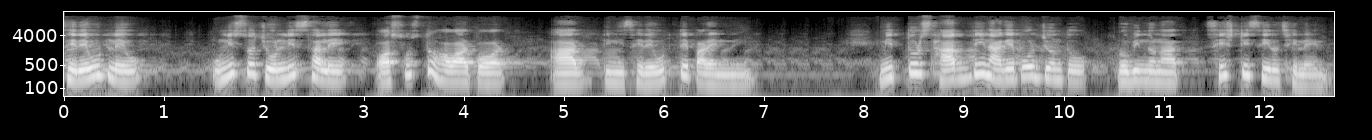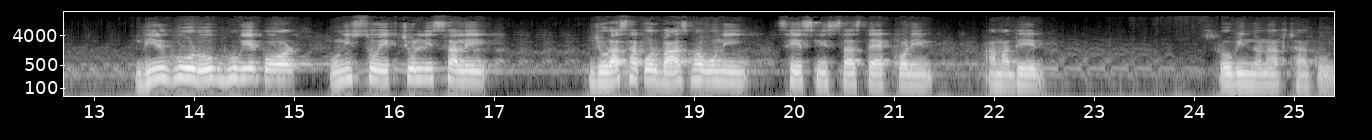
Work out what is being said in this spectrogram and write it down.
সেরে উঠলেও উনিশশো চল্লিশ সালে অসুস্থ হওয়ার পর আর তিনি সেরে উঠতে পারেননি। মৃত্যুর সাত দিন আগে পর্যন্ত রবীন্দ্রনাথ সৃষ্টিশীল ছিলেন। দীর্ঘ রোগ ভোগের পর উনিশশো একচল্লিশ সালে জোড়াসাঁকোর বাসভবনে শেষ নিঃশ্বাস ত্যাগ করেন আমাদের রবীন্দ্রনাথ ঠাকুর।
